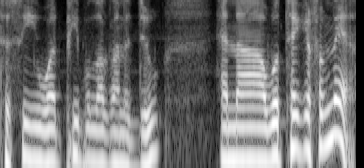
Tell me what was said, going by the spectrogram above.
to see what people are gonna do, and uh, we'll take it from there.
